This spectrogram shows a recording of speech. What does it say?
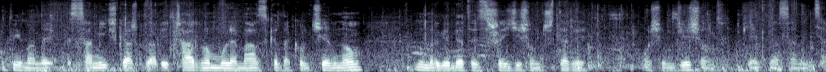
Tutaj mamy samiczkę, aż prawie czarną mulemanskę, taką ciemną. Numer gębia to jest 6480. Piękna samica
